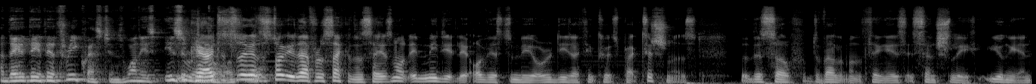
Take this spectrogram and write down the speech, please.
And they, they they're three questions. One is is there Okay, a I just stop you there for a second and say it's not immediately obvious to me, or indeed I think to its practitioners, that this self-development thing is essentially Jungian.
